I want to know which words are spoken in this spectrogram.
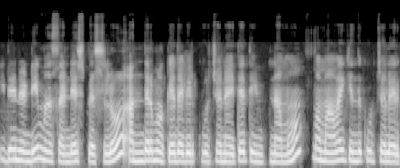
ఇదేనండి మా సండే స్పెషల్. అందరం ఒకే దగ్గర కూర్చొని అయితే తింటున్నాము. మా మామయ్య కింద కూర్చోలేరు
